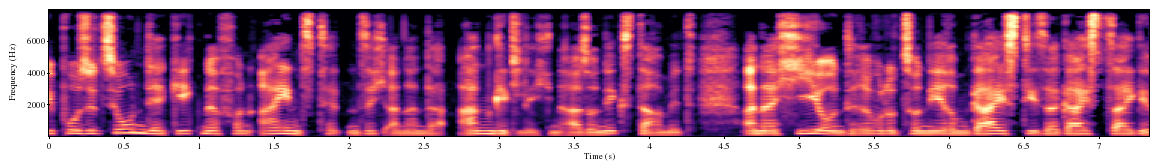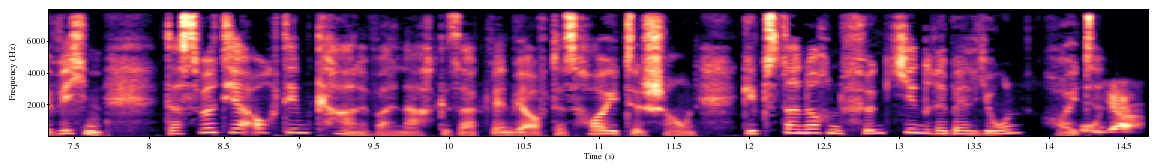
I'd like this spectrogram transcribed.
die Positionen der Gegner von einst hätten sich einander angeglichen, also nichts damit Anarchie und revolutionärem Geist, dieser Geist sei gewichen. Das wird ja auch dem Karneval nachgesagt, wenn wir auf das Heute schauen. Gibt es da noch ein Fünkchen Rebellion heute? Oh ja,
